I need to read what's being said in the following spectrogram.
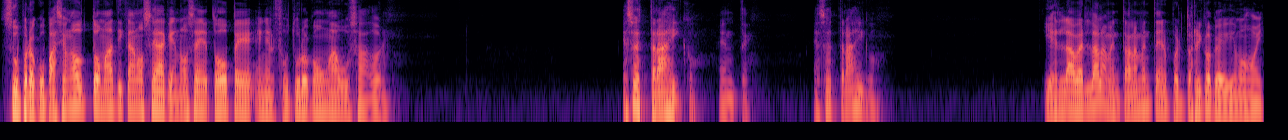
su preocupación automática no sea que no se tope en el futuro con un abusador. Eso es trágico, gente. Eso es trágico. Y es la verdad, lamentablemente, en el Puerto Rico que vivimos hoy.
